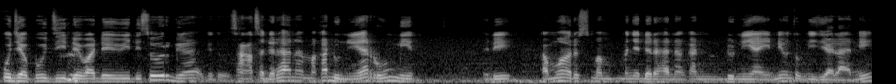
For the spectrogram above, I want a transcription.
puja-puji dewa-dewi di surga gitu sangat sederhana maka dunia rumit jadi kamu harus menyederhanakan dunia ini untuk dijalani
